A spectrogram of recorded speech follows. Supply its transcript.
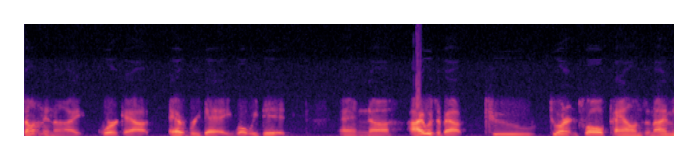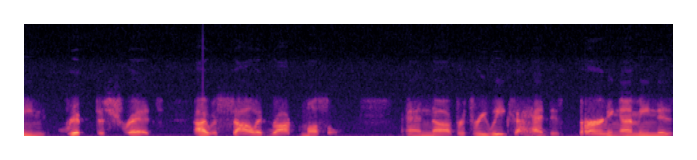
son and I work out every day. Well, we did, and uh, I was about two two hundred and twelve pounds, and I mean ripped to shreds. I was solid rock muscle, and uh, for three weeks I had this burning. I mean, this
